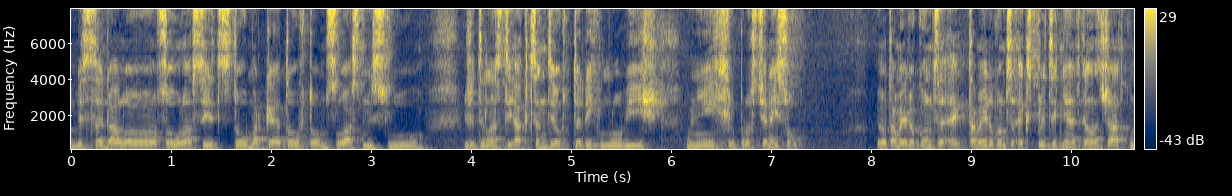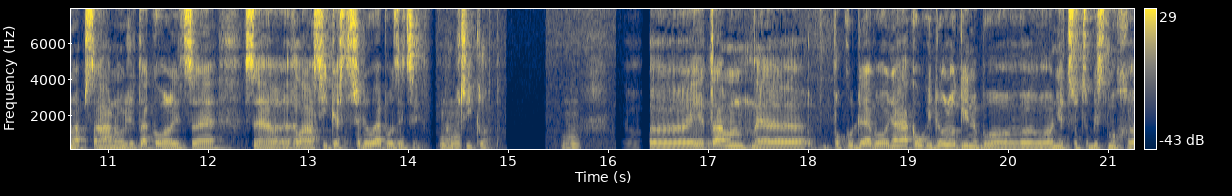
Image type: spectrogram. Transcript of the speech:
by se dalo souhlasit s tou markétou v tom slova smyslu, že tyhle ty akcenty, o kterých mluvíš, v nich prostě nejsou. Jo, tam, je dokonce, tam je dokonce explicitně hned na začátku napsáno, že ta koalice se hlásí ke středové pozici, uh-huh. například. Uh-huh. Je tam, eh, pokud jde o nějakou ideologii nebo o něco, co bys mohl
